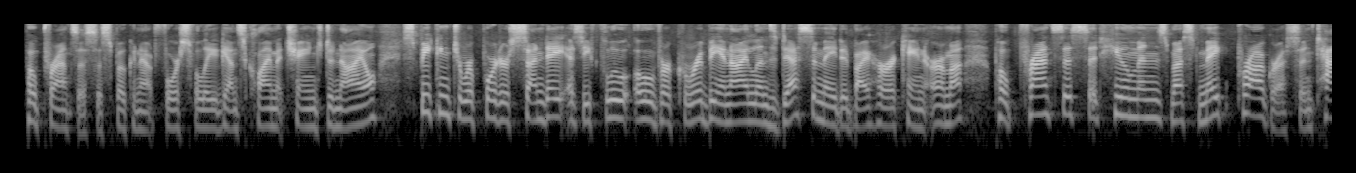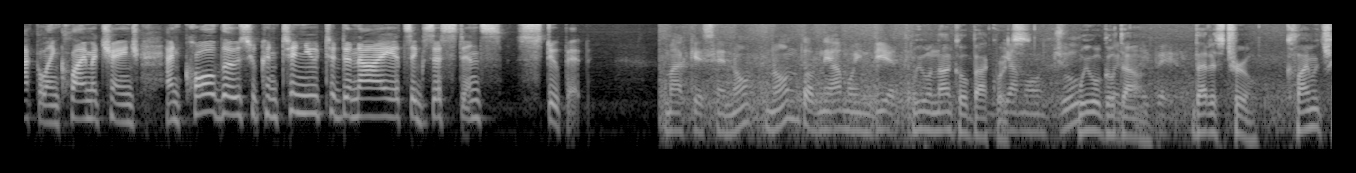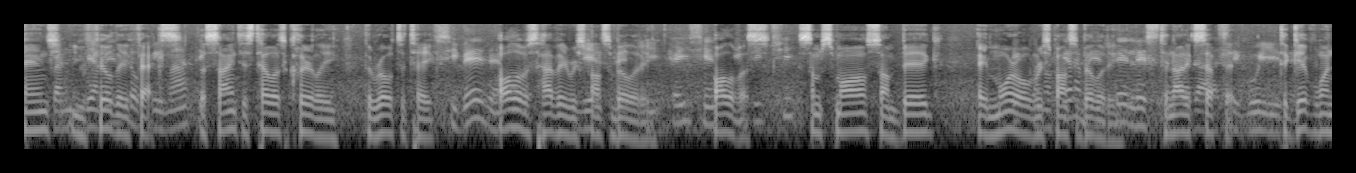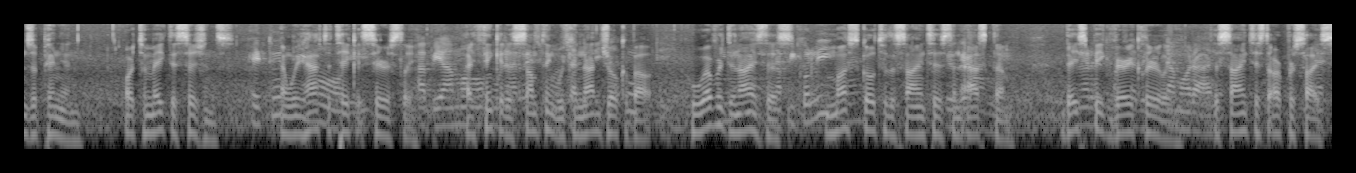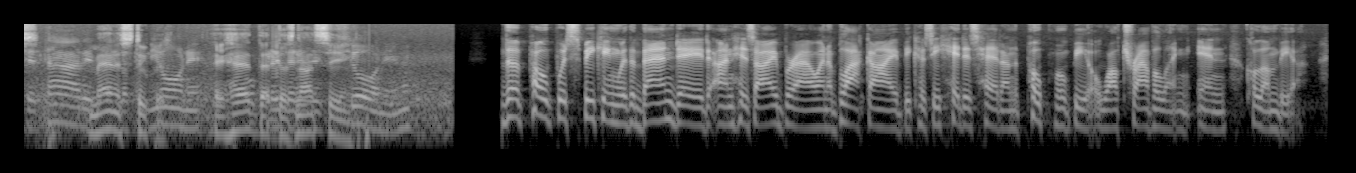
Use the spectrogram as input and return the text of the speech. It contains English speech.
Pope Francis has spoken out forcefully against climate change denial, speaking to reporters Sunday as he flew over Caribbean islands decimated by Hurricane Irma. Pope Francis said humans must make progress in tackling climate change and called those who continue to deny its existence stupid. We will not go backwards. We will go down. That is true. Climate change, you feel the effects. The scientists tell us clearly the road to take. All of us have a responsibility. All of us. Some small, some big, a moral responsibility to not accept it, to give one's opinion, or to make decisions. And we have to take it seriously. I think it is something we cannot joke about. Whoever denies this must go to the scientists and ask them. They speak very clearly. The scientists are precise. Man is stupid, a head that does not see. The Pope was speaking with a Band-Aid on his eyebrow and a black eye because he hit his head on the Pope Mobile while traveling in Colombia.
